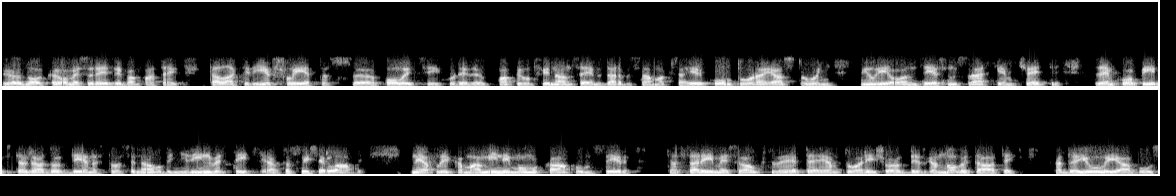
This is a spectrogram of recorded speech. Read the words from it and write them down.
no ko mēs uzreiz gribam pateikt. Tālāk ir iekšlietas, eh, policija, kur ir papildu finansējums darba samaksā, ir kultūrai 8 miljoni, dziesmu svētkiem 4, zemkopības dažādos dienestos ir naudiņi, ir investīcijām, tas viss ir labi. Neapliekamā minimuma kāpums ir, tas arī mēs augstu vērtējam, to arī šo diezgan novitāti kad jūlijā būs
